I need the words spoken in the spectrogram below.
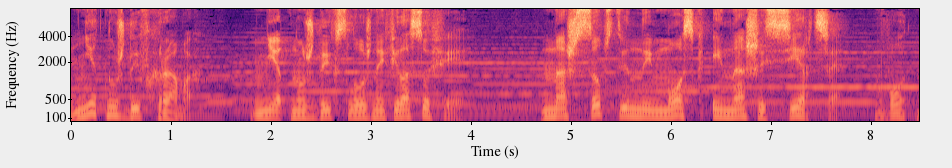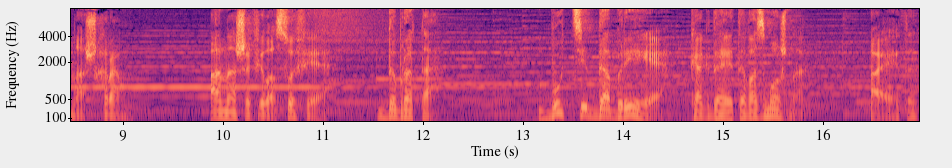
Нет нужды в храмах, нет нужды в сложной философии – Наш собственный мозг и наше сердце – вот наш храм. А наша философия – доброта. Будьте добрее, когда это возможно. А это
